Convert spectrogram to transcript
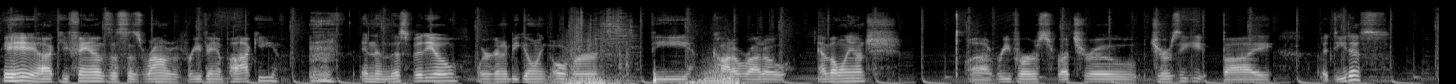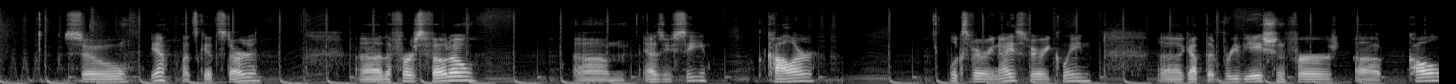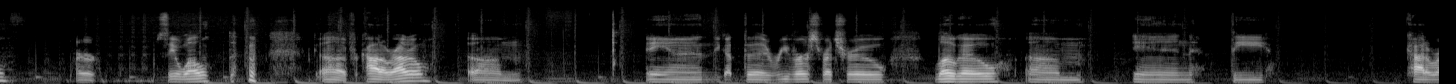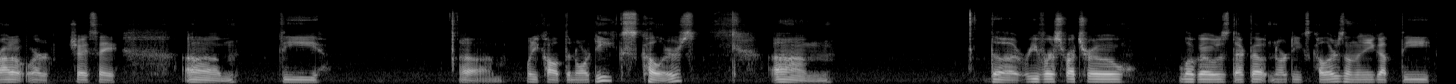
Hey, hey, hockey fans, this is Ron with Revamp Hockey, and in this video, we're going to be going over the Colorado Avalanche uh, Reverse Retro Jersey by Adidas. So, yeah, let's get started. Uh, the first photo, um, as you see, the collar looks very nice, very clean. Uh, got the abbreviation for uh, call, or COL uh, for Colorado. Um, and you got the reverse retro logo um, in the Colorado, or should I say, um, the um, what do you call it? The Nordiques colors. Um, the reverse retro logos decked out Nordiques colors, and then you got the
